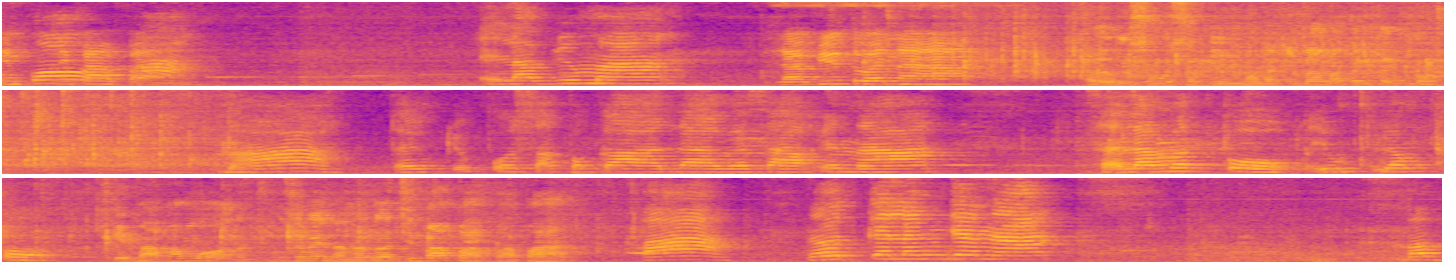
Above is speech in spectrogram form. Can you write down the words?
ni Opo. Papa. I love you, Ma. Love you too, anak. Ano gusto mo sabihin muna kay mama? Dagdag mo. Ma, thank you po sa pag-aalaga sa akin, ha. Salamat po. Yung lang po. Kay papa mo, ano gusto mo sabihin? Nanonood si papa? Papa. Pa, nood ka lang dyan, ha. Mag...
